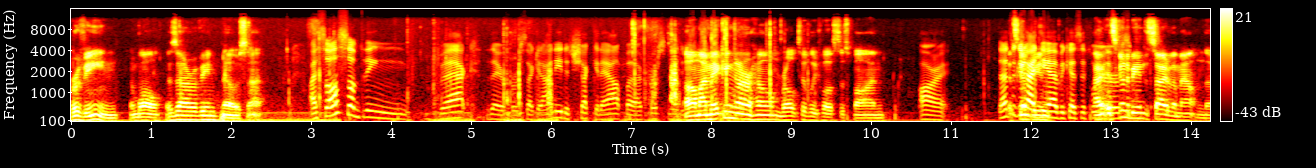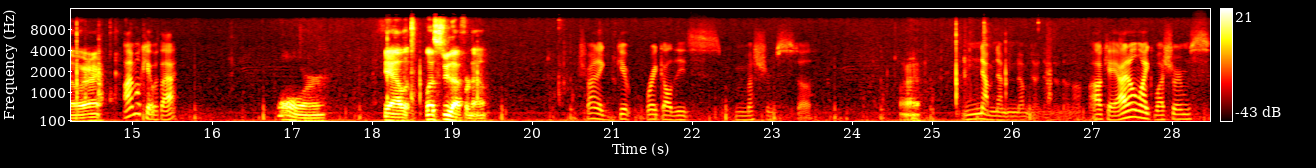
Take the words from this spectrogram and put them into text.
Ravine. And wall. is that a ravine? No, it's not. I saw something back there for a second. I need to check it out, but I first need to. Um, I'm making our home relatively close to spawn. All right, that's It's a good be in- idea because if we're, it's gonna be in the side of a mountain, though. Alright. I'm okay with that. Or. Yeah, let, let's do that for now. I'm trying to get break all these mushroom stuff. Alright. Num num num num num num. num. Okay, I don't like mushrooms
